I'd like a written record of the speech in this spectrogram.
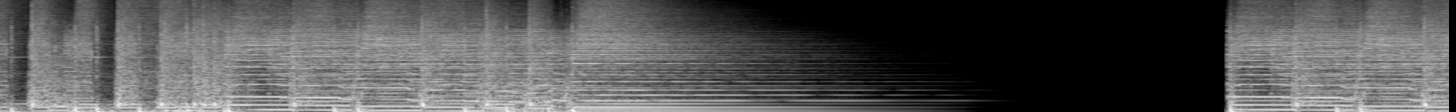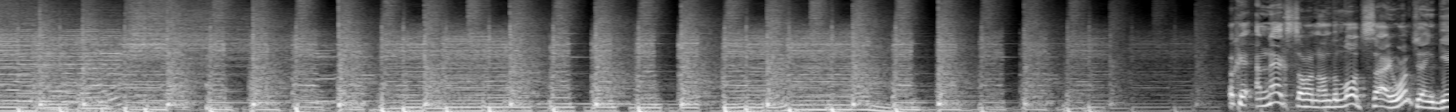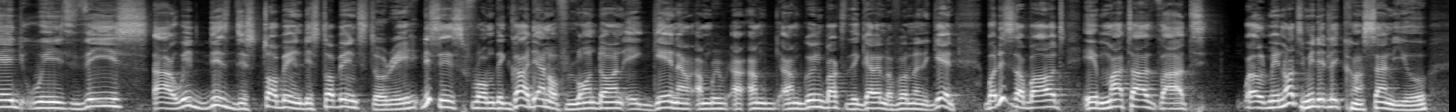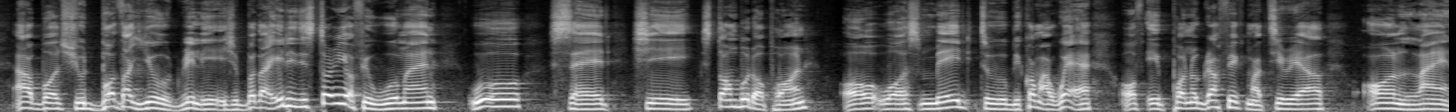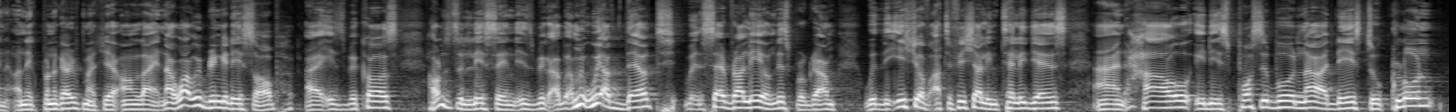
Next on on the Lord's side, we want to engage with this uh, with this disturbing disturbing story. This is from the Guardian of London again. I'm I'm I'm going back to the Guardian of London again, but this is about a matter that well may not immediately concern you, uh, but should bother you. Really, it should bother. It is the story of a woman who said she stumbled upon or was made to become aware of a pornographic material online on a pornographic material online. Now, why we bringing this up uh, is because I wanted to listen. Is because I mean we have dealt with severally on this program with the issue of artificial intelligence and how it is possible nowadays to clone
